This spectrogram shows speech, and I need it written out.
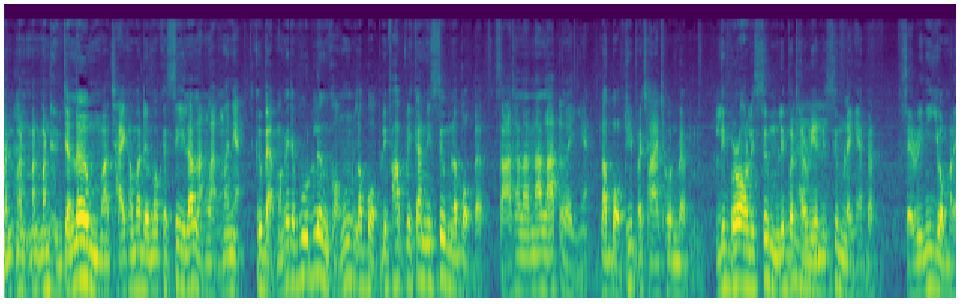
มันมันมันมันถึงจะเริ่มมาใช้คำว่า democracy แล้วหลังๆมาเนี่ยคือแบบมันก็จะพูดเรื่องของระบบ republicanism ระบบแบบสาธารณรัฐอะไรอย่างเงี้ยระบบที่ประชาชนแบบ liberalism libertarianism อะไรเงี้ยแบบเสรีนิยมอะไร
